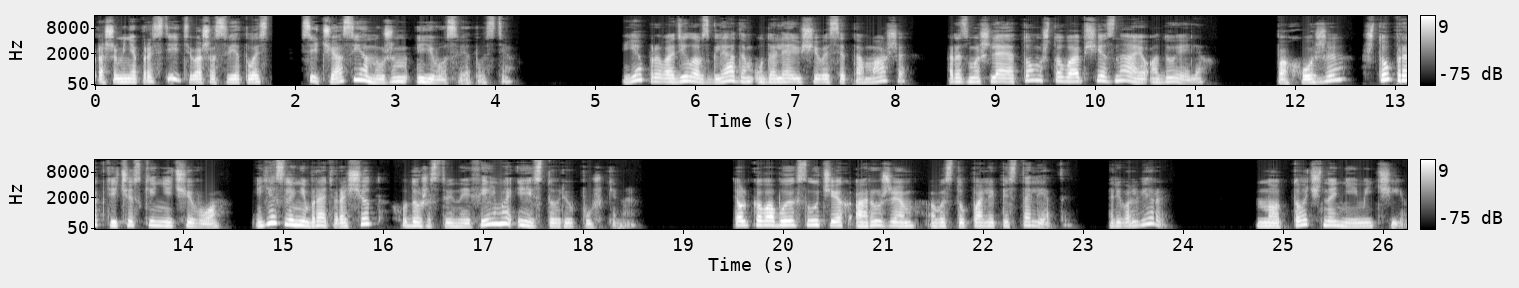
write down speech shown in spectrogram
«Прошу меня простить, ваша светлость. Сейчас я нужен его светлости». Я проводила взглядом удаляющегося Тамаша, размышляя о том, что вообще знаю о дуэлях. Похоже, что практически ничего, если не брать в расчет художественные фильмы и историю Пушкина. Только в обоих случаях оружием выступали пистолеты, револьверы, но точно не мечи.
